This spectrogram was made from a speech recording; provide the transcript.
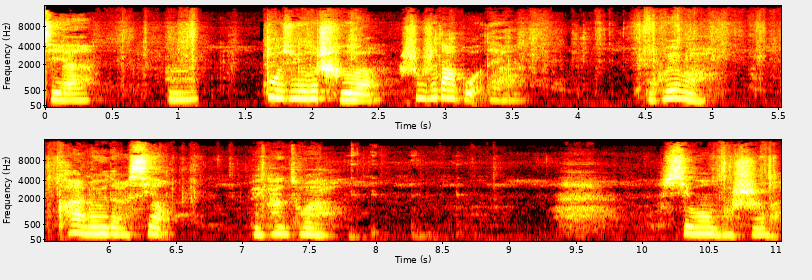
姐，嗯，过去有个车，是不是大果的呀？不会吧？看着有点像，没看错呀。希望不是吧？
